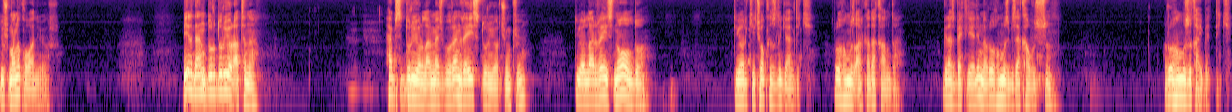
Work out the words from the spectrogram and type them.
düşmanı kovalıyor. Birden durduruyor atını. Hepsi duruyorlar mecburen. Reis duruyor çünkü. Diyorlar reis ne oldu? Diyor ki çok hızlı geldik. Ruhumuz arkada kaldı. Biraz bekleyelim de ruhumuz bize kavuşsun. Ruhumuzu kaybettik.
